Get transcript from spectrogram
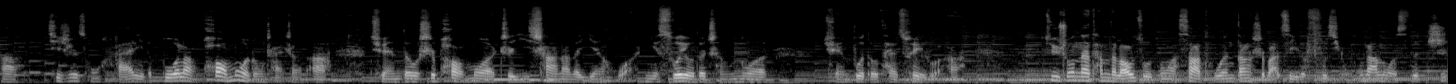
啊。其实从海里的波浪、泡沫中产生的啊，全都是泡沫，这一刹那的烟火。你所有的承诺，全部都太脆弱啊！据说呢，他们的老祖宗啊，萨图恩当时把自己的父亲乌拉诺斯的肢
